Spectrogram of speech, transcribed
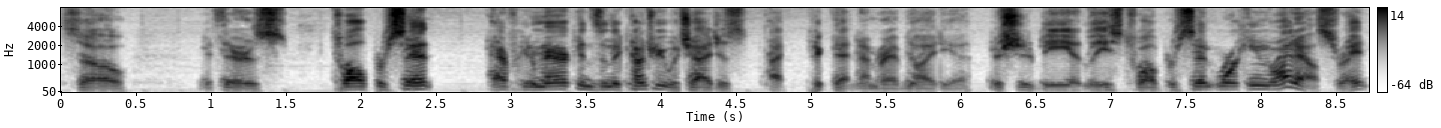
So, if there's 12% African Americans in the country, which I just I picked that number, I have no idea. There should be at least 12% working in the White House, right?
